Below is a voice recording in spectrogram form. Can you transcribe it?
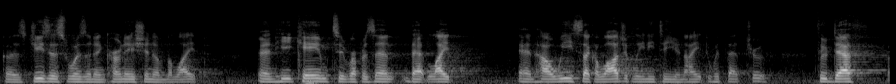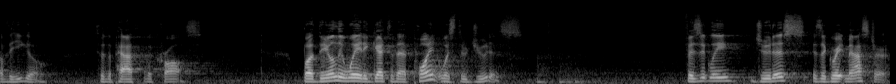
Because Jesus was an incarnation of the light. And he came to represent that light and how we psychologically need to unite with that truth through death of the ego through the path of the cross. But the only way to get to that point was through Judas. Physically, Judas is a great master,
